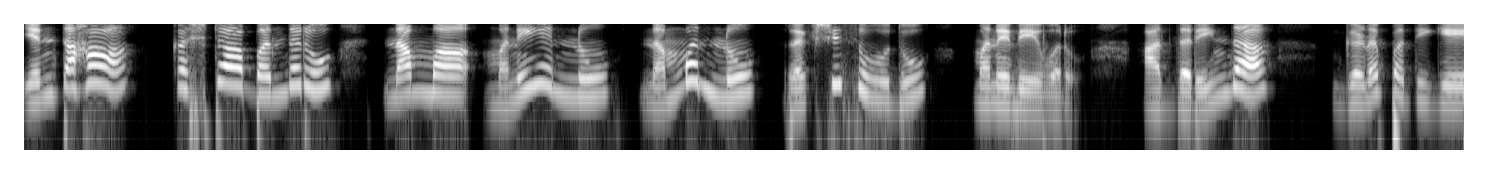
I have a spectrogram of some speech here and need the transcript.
ಎಂತಹ ಕಷ್ಟ ಬಂದರೂ ನಮ್ಮ ಮನೆಯನ್ನು, ನಮ್ಮನ್ನು ರಕ್ಷಿಸುವುದು ಮನೆ ದೇವರು. ಆದ್ದರಿಂದ ಗಣಪತಿಗೆ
